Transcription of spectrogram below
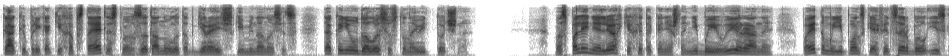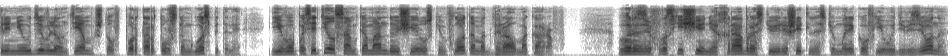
Как и при каких обстоятельствах затонул этот героический миноносец, так и не удалось установить точно. Воспаление легких – это, конечно, не боевые раны, поэтому японский офицер был искренне удивлен тем, что в Порт-Артурском госпитале его посетил сам командующий русским флотом адмирал Макаров. Выразив восхищение храбростью и решительностью моряков его дивизиона,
